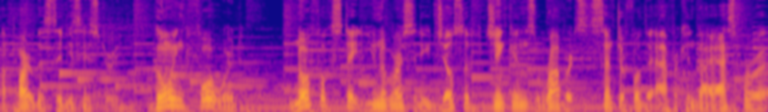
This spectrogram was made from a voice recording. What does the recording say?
a part of the city's history. Going forward, Norfolk State University Joseph Jenkins Roberts Center for the African Diaspora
